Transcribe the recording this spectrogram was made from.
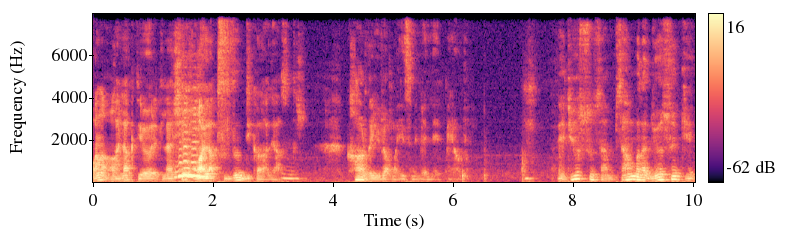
Bana ahlak diye öğretilen şey ahlaksızlığın dik alasıdır. Karda yürü ama izini belli etme yavrum. Ne diyorsun sen? Sen bana diyorsun ki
